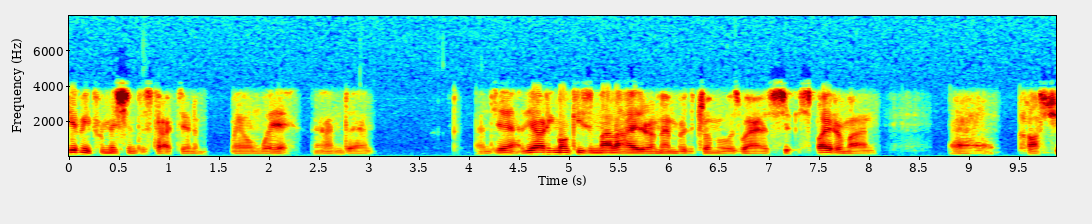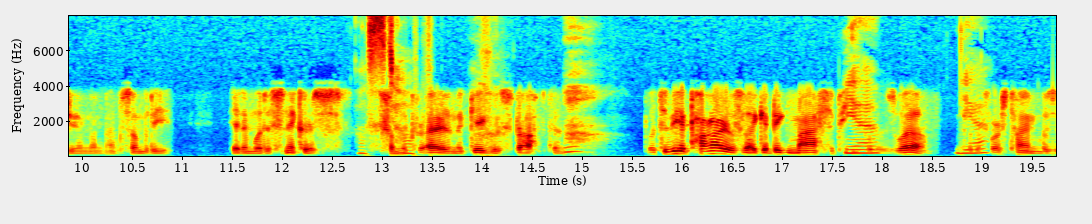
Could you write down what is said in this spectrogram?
give me permission to start doing it my own way. And um and yeah, the Arctic Monkeys in Malahide, I remember the drummer was wearing a Spider Man uh costume and, and somebody hit him with a Snickers Oh, from the crowd and the gig was stopped and but to be a part of like a big mass of people Yeah. as well for yeah. the first time was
